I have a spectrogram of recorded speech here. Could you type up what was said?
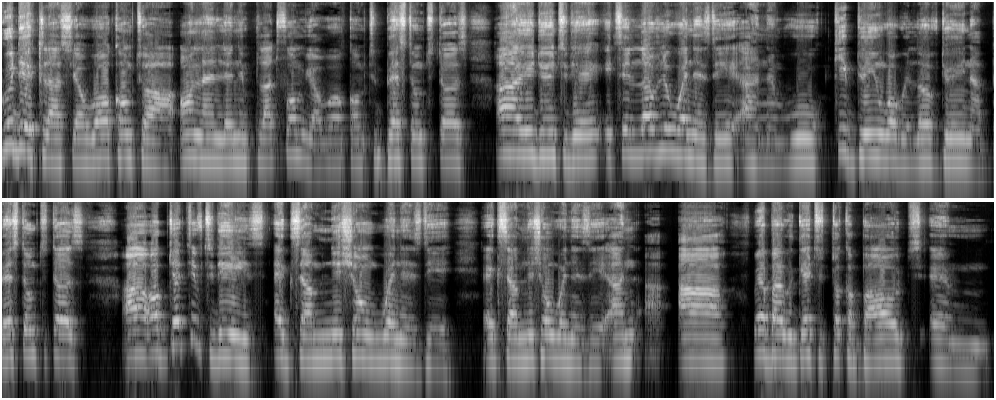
Good day class, you are welcome to our online learning platform. You are welcome to Best Home Tutors. How are you doing today? It's a lovely Wednesday and we'll keep doing what we love doing at Best Home Tutors. Our objective today is Examination Wednesday. Examination Wednesday and uh, uh whereby we get to talk about um,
